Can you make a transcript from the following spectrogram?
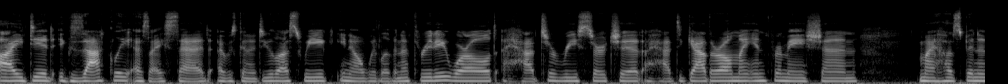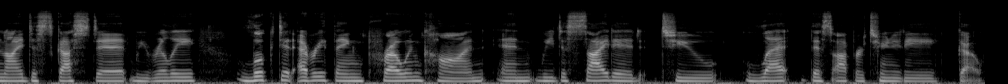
I did exactly as I said I was going to do last week. You know, we live in a 3D world. I had to research it, I had to gather all my information. My husband and I discussed it. We really looked at everything pro and con, and we decided to let this opportunity go.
